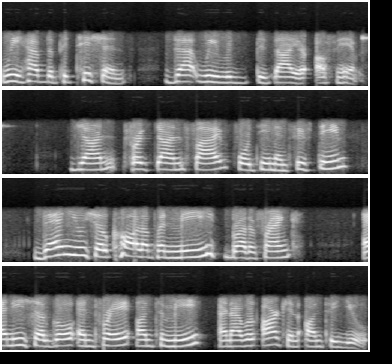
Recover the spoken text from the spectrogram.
we have the petitions that we would desire of Him. John, First John 5 14 and 15. Then you shall call upon me, Brother Frank, and ye shall go and pray unto me, and I will hearken unto you.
